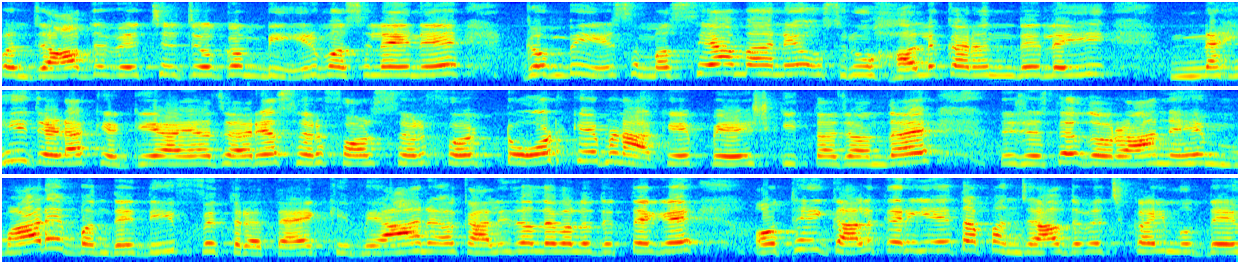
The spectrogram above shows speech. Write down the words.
ਪੰਜਾਬ ਦੇ ਵਿੱਚ ਜੋ ਗੰਭੀਰ ਮਸਲੇ ਨੇ, ਗੰਭੀਰ ਸਮੱਸਿਆਵਾਂ ਨੇ ਉਸ ਨੂੰ ਹੱਲ ਕਰਨ ਦੇ ਲਈ ਨਹੀਂ ਜਿਹੜਾ ਕਿ ਅੱਗੇ ਆਇਆ ਜਾ ਰਿਹਾ, ਸਿਰਫ ਔਰ ਸਿਰਫ ਟੋੜ ਕੇ ਬਣਾ ਕੇ ਪੇਸ਼ ਕੀਤਾ ਜਾਂਦਾ ਹੈ ਤੇ ਜਿਸ ਦੇ ਦੌਰਾਨ ਇਹ ਮਾੜੇ ਬੰਦੇ ਦੀ ਫਿਤਰਤ ਹੈ। ਕਿ ਬਿਆਨ ਅਕਾਲੀ ਦਲ ਦੇ ਵੱਲੋਂ ਦਿੱਤੇ ਗਏ। ਉੱਥੇ ਹੀ ਗੱਲ ਕਰੀਏ ਤਾਂ ਪੰਜਾਬ ਦੇ ਵਿੱਚ ਕਈ ਮੁੱਦੇ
